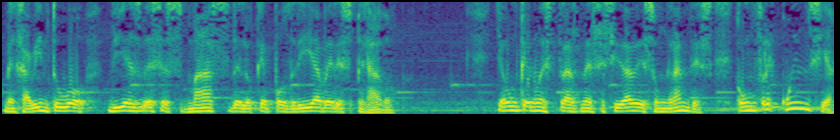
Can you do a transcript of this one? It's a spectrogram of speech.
Benjamín tuvo diez veces más de lo que podría haber esperado. Y aunque nuestras necesidades son grandes, con frecuencia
